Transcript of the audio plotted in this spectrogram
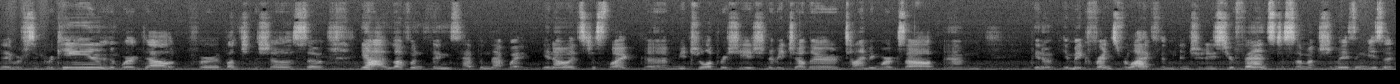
they were super keen, and it worked out for a bunch of the shows. So yeah, I love when things happen that way. You know, it's just like a mutual appreciation of each other. Timing works out, and you know, you make friends for life and introduce your fans to so much amazing music.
